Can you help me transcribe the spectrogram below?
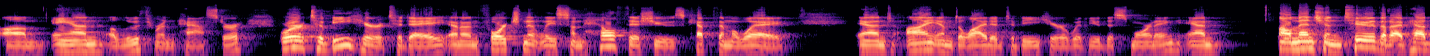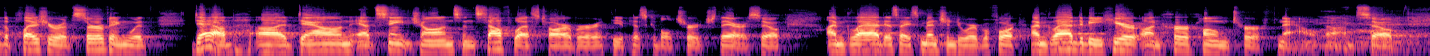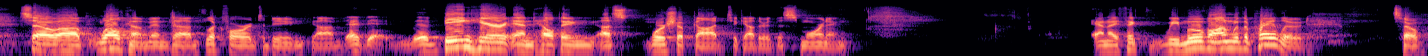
um, a Lutheran pastor, were to be here today, and unfortunately, some health issues kept them away. And I am delighted to be here with you this morning. And I'll mention too that I've had the pleasure of serving with Deb uh, down at St. John's in Southwest Harbor at the Episcopal Church there. So I'm glad, as I mentioned to her before, I'm glad to be here on her home turf now. Um, so, so uh, welcome, and uh, look forward to being uh, uh, being here and helping us worship God together this morning. And I think we move on with the prelude. So,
